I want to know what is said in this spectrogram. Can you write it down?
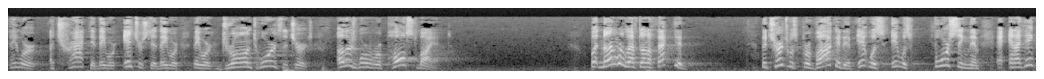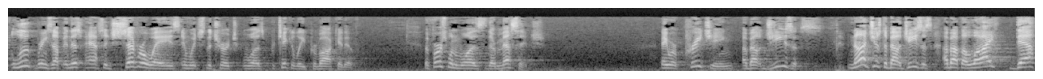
they were attracted. They were interested. They were, they were drawn towards the church. Others were repulsed by it. But none were left unaffected. The church was provocative. It was, it was forcing them. And I think Luke brings up in this passage several ways in which the church was particularly provocative. The first one was their message. They were preaching about Jesus. Not just about Jesus, about the life, death,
